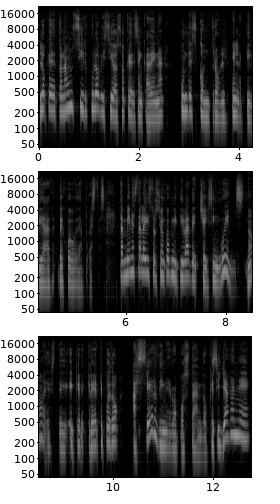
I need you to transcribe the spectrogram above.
lo que detona un círculo vicioso que desencadena un descontrol en la actividad de juego de apuestas. También está la distorsión cognitiva de chasing wins, ¿no? Este, eh, creer que puedo hacer dinero apostando, que si ya gané,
